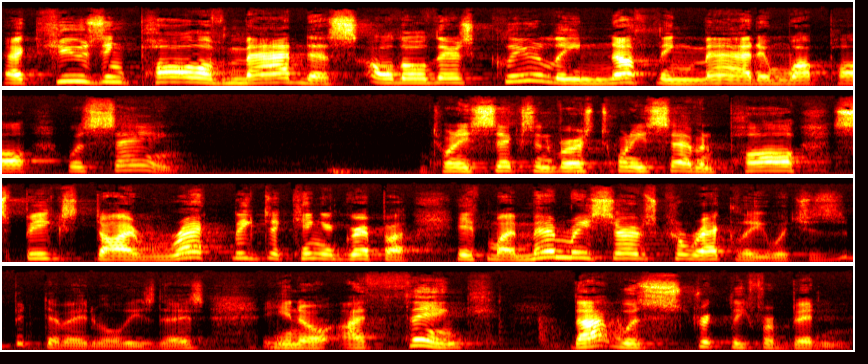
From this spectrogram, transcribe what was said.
accusing Paul of madness, although there's clearly nothing mad in what Paul was saying. In 26 and verse 27, Paul speaks directly to King Agrippa. If my memory serves correctly, which is a bit debatable these days, you know, I think that was strictly forbidden.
